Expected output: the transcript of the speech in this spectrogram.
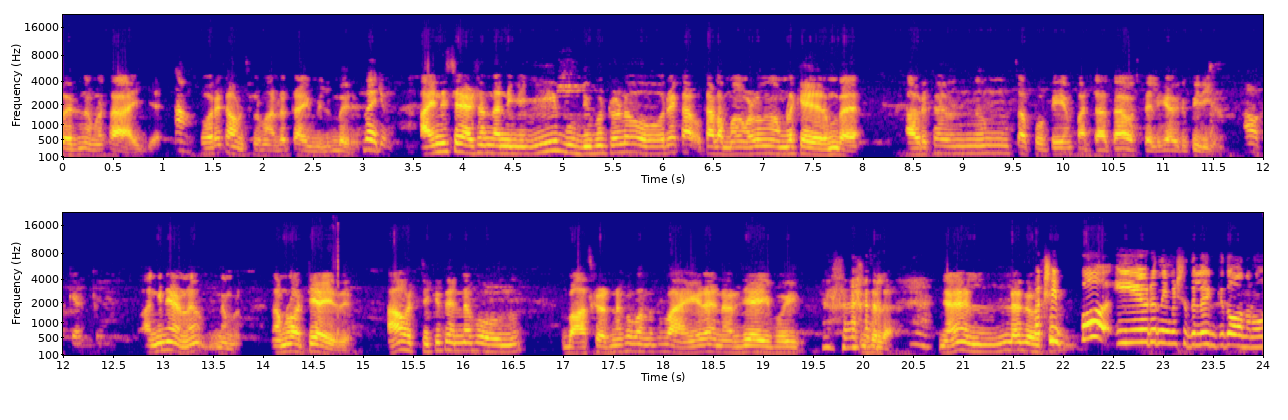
വരും നമ്മളെ സഹായിക്കാൻ. ഓരോ കൗൺസിലർമാരുടെ ടൈമിലും വരും. വരും. അതിന് ശേഷം തന്നെ ഈ ബുദ്ധിമുട്ടുള്ള ഓരോ കടമകളും നമ്മൾ കയറുമ്പോ അവർക്ക് അതൊന്നും സപ്പോർട്ട് ചെയ്യാൻ പറ്റാത്ത അവസ്ഥയിലേക്ക് അവർ പിരിയും. അങ്ങനെയാണ് നമ്മൾ നമ്മൾ ഒറ്റയായത്. ആ ഒറ്റയ്ക്ക് തന്നെ പോകുന്നു. ഭാസ്കരനൊക്കെ വന്നപ്പോ ഭയങ്കര എനർജി ആയി പോയി. ഞാൻ എല്ലാ പക്ഷെ ദിവസവും ഇപ്പൊ ഈ ഒരു നിമിഷത്തിൽ എനിക്ക് തോന്നുന്നു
